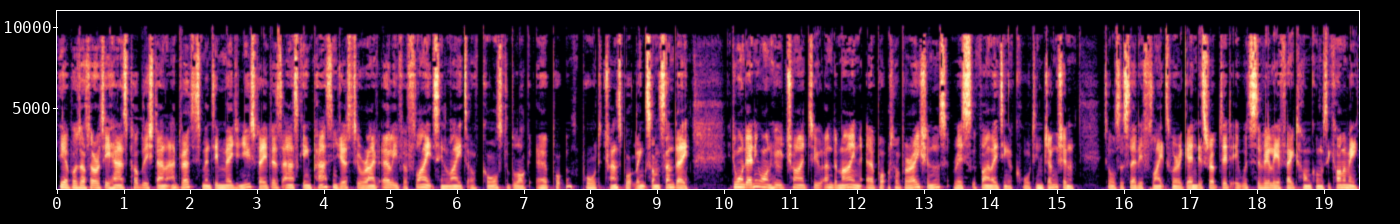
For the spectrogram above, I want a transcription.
The airport authority has published an advertisement in major newspapers asking passengers to arrive early for flights in light of calls to block airport transport links on Sunday. It warned anyone who tried to undermine airport operations risks violating a court injunction. It also said if flights were again disrupted, it would severely affect Hong Kong's economy.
